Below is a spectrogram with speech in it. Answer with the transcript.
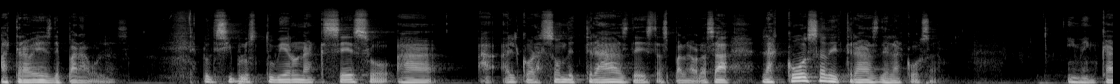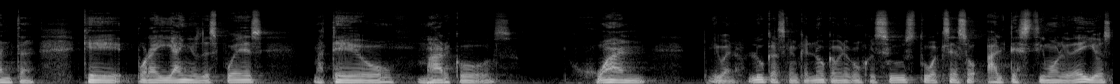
a través de parábolas. Los discípulos tuvieron acceso a, al corazón detrás de estas palabras, a la cosa detrás de la cosa. Y me encanta que por ahí años después, Mateo, Marcos, Juan y bueno, Lucas, que aunque no caminó con Jesús, tuvo acceso al testimonio de ellos,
